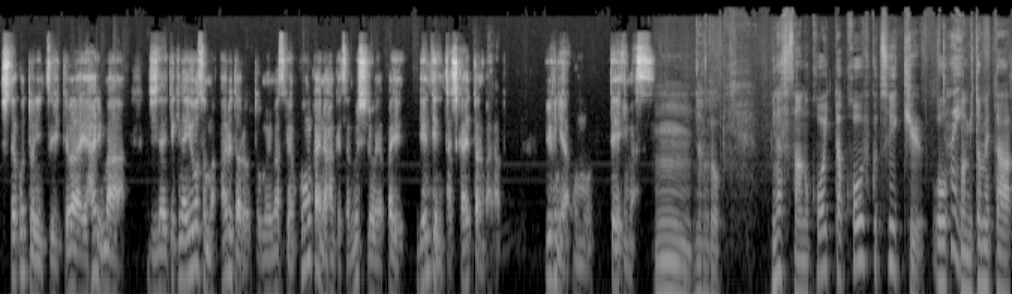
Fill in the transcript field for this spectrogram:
したことについては、やはりまあ時代的な要素もあるだろうと思いますけど、今回の判決はむしろやっぱり原点に立ち返ったのかなというふうには思っています。うんなるほど皆さんあのこういった幸福追求を、まあ、認めた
